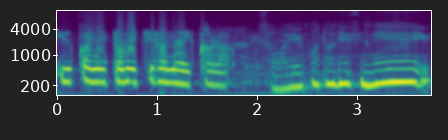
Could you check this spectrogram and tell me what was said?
床に飛び散らないから。そういうことですね。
